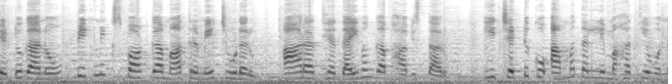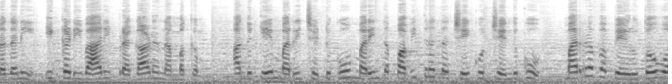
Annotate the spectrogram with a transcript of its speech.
చెట్టుగానో పిక్నిక్ స్పాట్గా మాత్రమే చూడరు. ఆరాధ్య దైవంగా భావిస్తారు. ఈ చెట్టుకు అమ్మతల్లి మహత్యం ఉన్నదని ఇక్కడి వారి ప్రగాఢ నమ్మకం. అందుకే మర్రి చెట్టుకు మరింత పవిత్రత చేకూర్చేందుకు మర్రవ్వ పేరుతో ఓ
